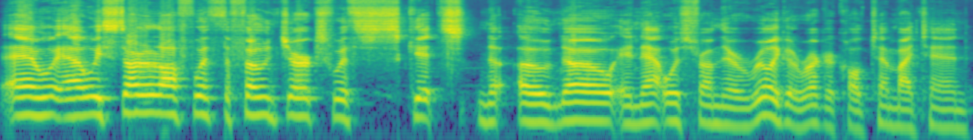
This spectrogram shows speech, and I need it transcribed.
and we, uh, we started off with the phone jerks with Skitz no, oh no and that was from their really good record called 10 by 10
